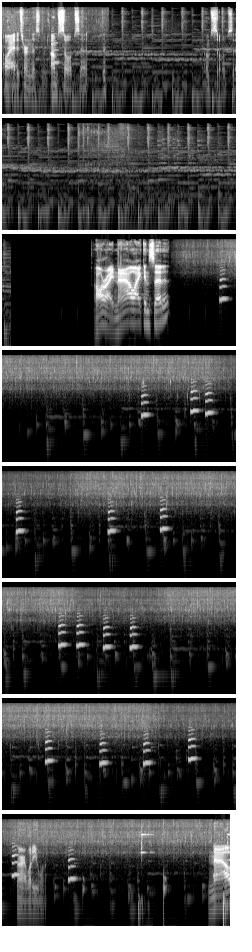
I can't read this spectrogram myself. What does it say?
Oh, I had to turn this one. I'm so upset. I'm so upset. All right, now I can set it.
